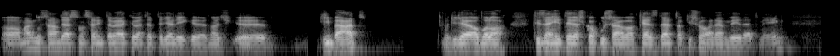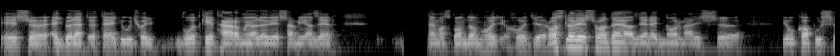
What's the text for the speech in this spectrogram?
a Magnus Anderson szerintem elkövetett egy elég nagy hibát, hogy ugye abban a 17 éves kapusával kezdett, aki soha nem védett még, és egyből lett 5-1 úgy, hogy volt két-három olyan lövés, ami azért nem azt mondom, hogy, hogy rossz lövés volt, de azért egy normális jó kapus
